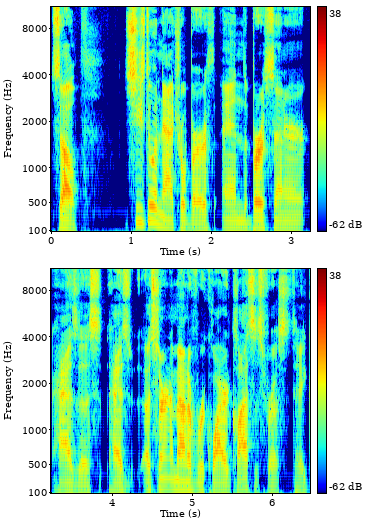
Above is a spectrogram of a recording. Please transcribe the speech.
So, she's doing natural birth, and the birth center has us has a certain amount of required classes for us to take.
